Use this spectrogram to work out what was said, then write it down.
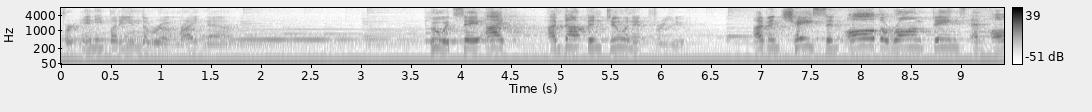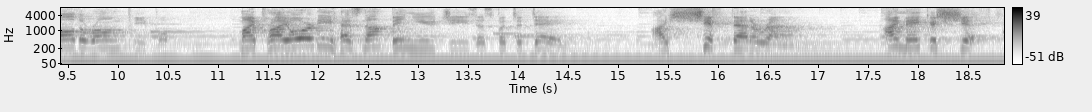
for anybody in the room right now who would say, I've, I've not been doing it for you. I've been chasing all the wrong things and all the wrong people. My priority has not been you, Jesus, but today I shift that around. I make a shift.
